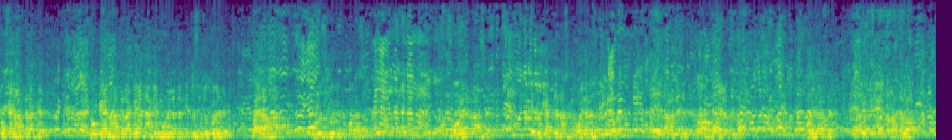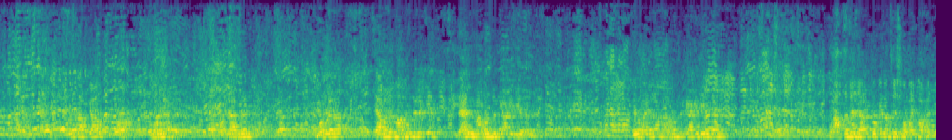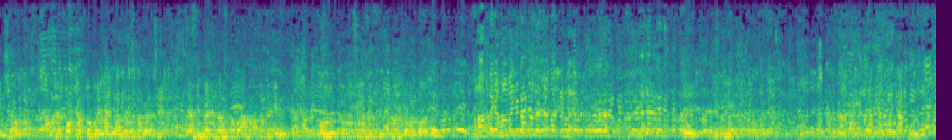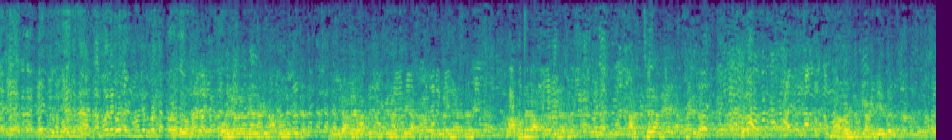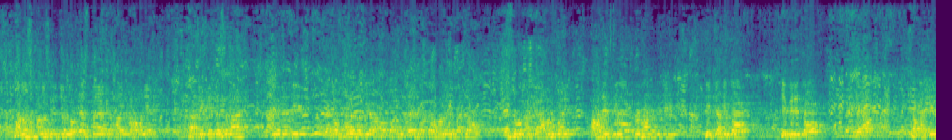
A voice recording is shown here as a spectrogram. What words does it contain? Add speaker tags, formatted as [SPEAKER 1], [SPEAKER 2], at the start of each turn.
[SPEAKER 1] Token হাতে রাখেন। Token হাতে রাখেন, আগে মহিলাদেরকে একটু সুযোগ করে দেন। বাইরে আমার পুরুষগুলো কিন্তু পরে আসেন। মহিলারা আসেন। একটু গ্যাপ দেন। আসেন মহিলারা মহিলা আসেন। মহিলা মহিলারা আমাদের মা বোনদেরকে দেন মা বোনদেরকে আগে দিয়ে দেন ভাইয়েরা মা বোনদেরকে আগে দিয়ে দেন আপনাদের যারা টোকেন আছে, সবাই পাবেন, ইনশাআল্লাহ। আমাদের পর্যাপ্ত পরিমাণ ব্যবস্থা করেছে। ইয়াসিন ভাইয়ের ব্যবস্থা করে আমরা আপনাদেরকে অনুরোধ করব সমাজে শৃঙ্খলা গ্রহণ করার জন্য। মহিলারা দেন, আগে মা বোনদেরকে দেন। যাদের হাতে টোকেন আপনারা আপনারা নিয়ে আসেন। আর ছেলা নেই আর সাইডে মানুষ মানুষের জন্য দেশ নায়কের তারেক রহমানের সার্বিক নির্দেশনায় প্রিয় করে আমাদের প্রিয় প্রধান অতিথি নির্যাতিত, নিপীড়িত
